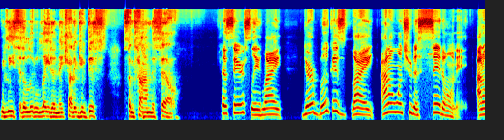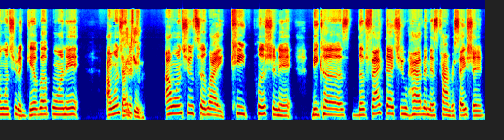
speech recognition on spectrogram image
release it a little later and they try to give this some time to sell. Because seriously, like your book is like, I don't want you to sit on it. I don't want you to give up on it. I want you Thank to you. I want you to like keep pushing it because the fact that you having this conversation,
